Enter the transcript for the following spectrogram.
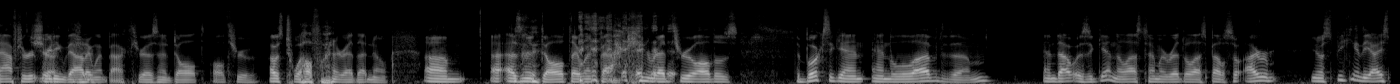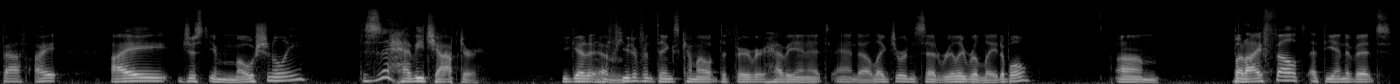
after Sure, reading that, I went back through as an adult all through. I was 12 when I read that. No, um, uh, as an adult, I went back and read through all those the books again and loved them. And that was again the last time I read the last battle. So I, rem- you know, speaking of the ice bath, I, I just emotionally, this is a heavy chapter. You get a, a few different things come out that's very very heavy in it, and uh, like Jordan said, really relatable. Um, but I felt at the end of it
